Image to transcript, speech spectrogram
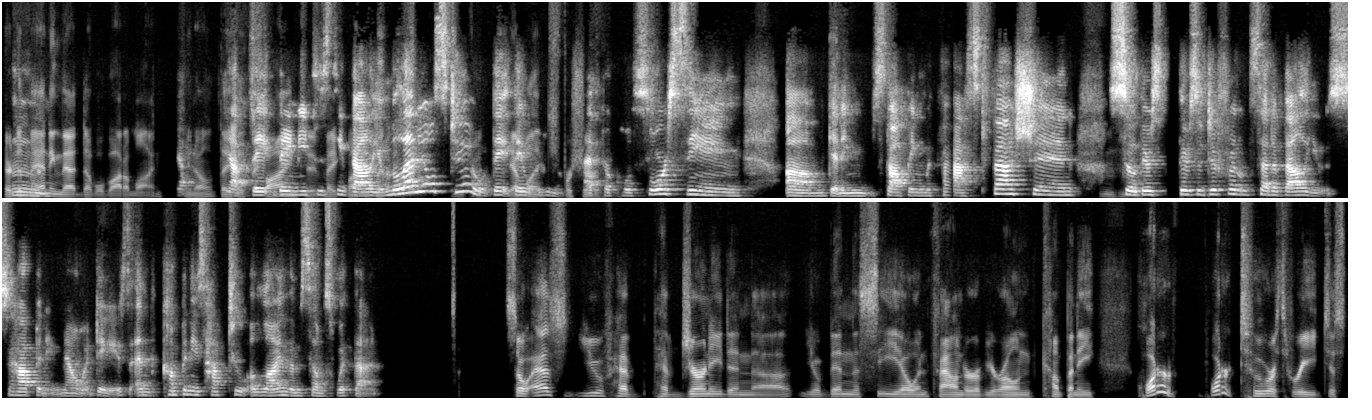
They're mm. demanding that double bottom line. Yeah. You know, they, yeah, they they need to, to see value. Millennials too. They yeah, they you know, for sure. ethical sourcing, um, getting stopping with fast fashion. Mm-hmm. So there's there's a different set of values happening nowadays, and companies have to align themselves with that. So as you have have journeyed and uh, you know been the CEO and founder of your own company, what are what are two or three just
